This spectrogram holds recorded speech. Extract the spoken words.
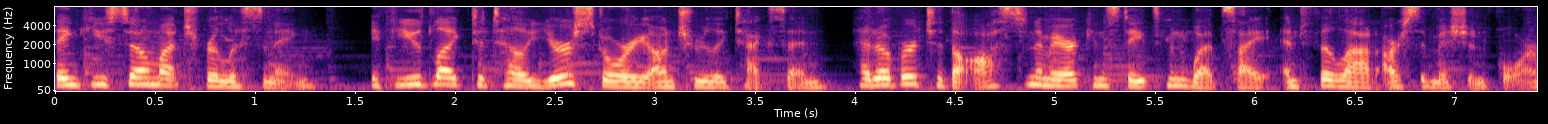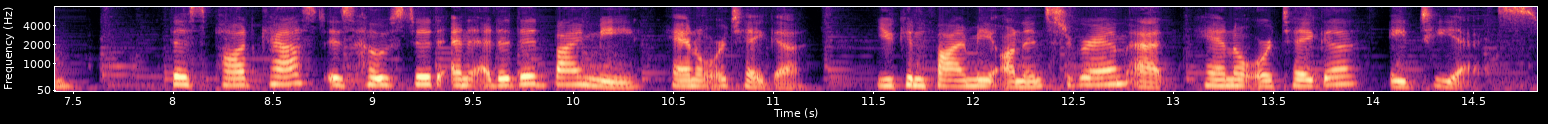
Thank you so much for listening. If you'd like to tell your story on Truly Texan, head over to the Austin American Statesman website and fill out our submission form. This podcast is hosted and edited by me, Hannah Ortega. You can find me on Instagram at Hannah Ortega ATX.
